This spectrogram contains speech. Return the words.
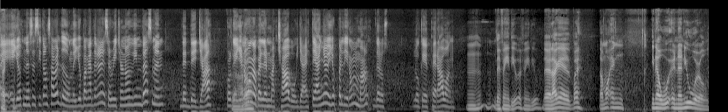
Ellos necesitan saber de dónde ellos van a tener ese return of investment desde ya. Porque ellos no van a perder más chavos. Ya este año ellos perdieron más de los, lo que esperaban. Definitivo, definitivo. De verdad que, pues, estamos en in a, in a new world.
